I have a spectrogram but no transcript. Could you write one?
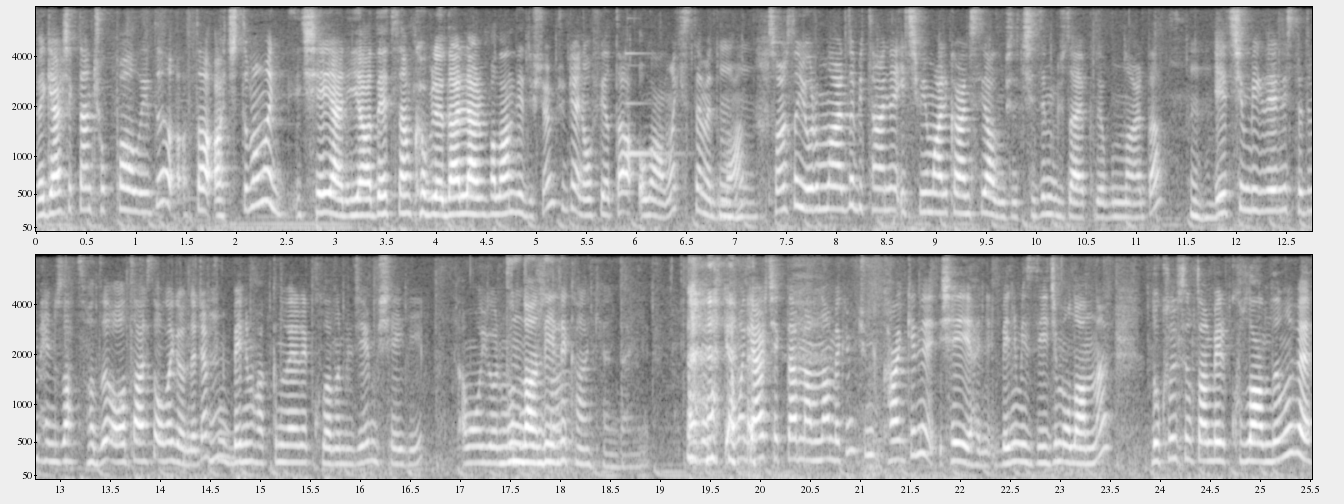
Ve gerçekten çok pahalıydı. Hatta açtım ama şey yani iade etsem kabul ederler mi falan diye düşünüyorum. Çünkü hani o fiyata onu almak istemedim o an. Sonrasında yorumlarda bir tane iç mimarlık öğrencisi yazmıştı. Çizim güzel yapılıyor bunlarda. İletişim bilgilerini istedim henüz atmadı. O atarsa ona göndereceğim. Çünkü benim hakkını vererek kullanabileceğim bir şey değil. Ama o yorumu Bundan bulursa- değil de kankenden yeri. Evet ama gerçekten ben bundan bekliyorum. Çünkü Kanken'i şey hani benim izleyicim olanlar 9. sınıftan beri kullandığımı ve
